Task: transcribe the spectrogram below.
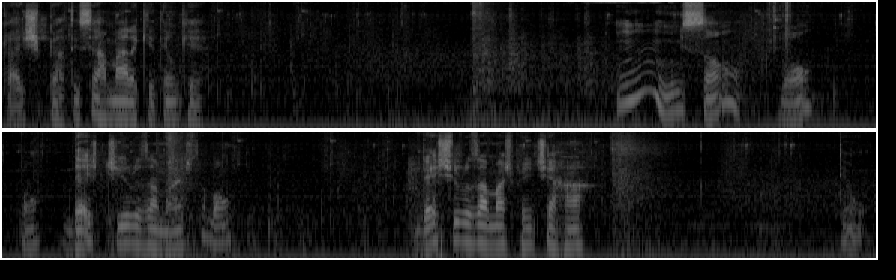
Cara esperto, esse armário aqui tem o quê? Hum, munição. Bom. Bom. 10 tiros a mais, tá bom. 10 tiros a mais pra gente errar. Tem um.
